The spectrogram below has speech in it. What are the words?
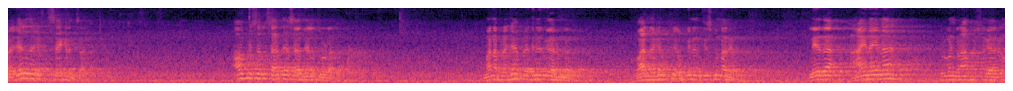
ప్రజల దగ్గర సేకరించాలి. ఆఫీసర్లు సాధ్య సాధ్యాలు చూడాలి. మన ప్రజాప్రతినిధి గారు ఉన్నారు. వారి దగ్గర ఒపీనియన్ తీసుకున్నారేమో లేదా ఆయనైనా పురుగొండ రామకృష్ణ గారు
